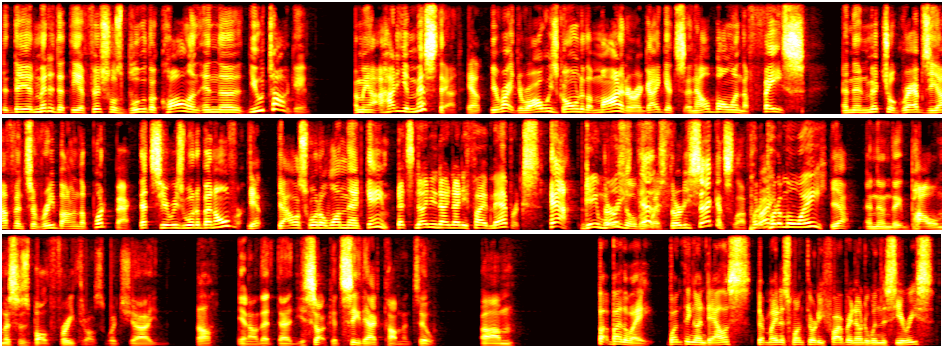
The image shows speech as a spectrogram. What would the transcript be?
they admitted that the officials blew the call in, in the Utah game. I mean, how do you miss that? Yep. You're right. They're always going to the monitor. A guy gets an elbow in the face, and then Mitchell grabs the offensive rebound and the putback. That series would have been over. Yep. Dallas would have won that game. That's 99-95 Mavericks. Yeah. Game was over yeah, with. 30 seconds left. Put right. put them away. Yeah, and then the Powell misses both free throws, which uh, Oh. you know that that you saw, could see that coming too. Um, But by the way, one thing on Dallas, they're minus 135 right now to win the series.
